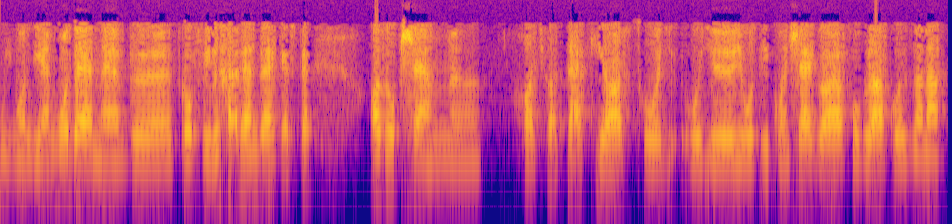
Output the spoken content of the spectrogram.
úgymond ilyen modernebb profillal rendelkeztek, azok sem hagyhatták ki azt, hogy, hogy jótékonysággal foglalkozzanak,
